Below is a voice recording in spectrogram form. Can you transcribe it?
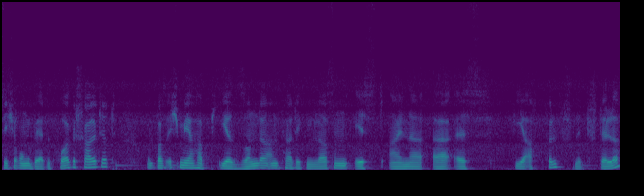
Sicherung werden vorgeschaltet. Und was ich mir habe hier sonderanfertigen lassen, ist eine RS485 Schnittstelle,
